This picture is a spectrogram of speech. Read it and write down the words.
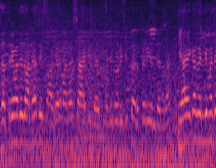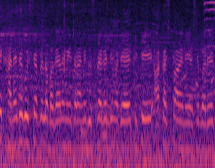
जत्रेमध्ये जाण्यात ते सागर मानस शाय पितात म्हणजे थोडीशी तरतरी येईल त्यांना. ह्या एका गल्लीमध्ये खाण्याच्या गोष्टी आपल्याला बघायला मिळतात आणि दुसऱ्या गल्लीमध्ये आहे तिथे आकाश पाहणे असे बरेच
